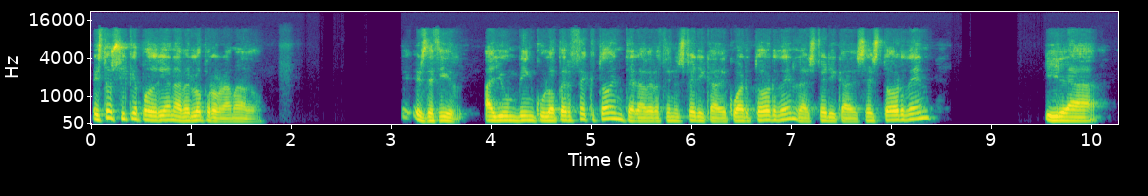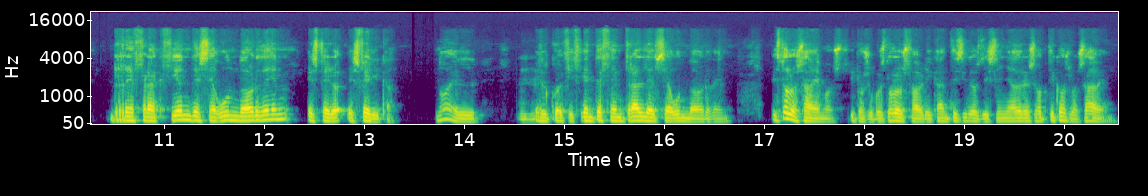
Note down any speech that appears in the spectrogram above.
esto sí que podrían haberlo programado. Es decir, hay un vínculo perfecto entre la aberración esférica de cuarto orden, la esférica de sexto orden y la refracción de segundo orden esférica, ¿no? el, el coeficiente central del segundo orden. Esto lo sabemos y por supuesto los fabricantes y los diseñadores ópticos lo saben.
